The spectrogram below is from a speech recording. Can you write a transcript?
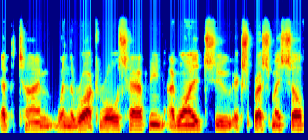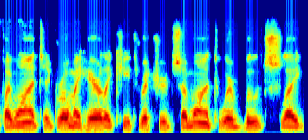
at the time when the rock and roll was happening. I wanted to express myself. I wanted to grow my hair like Keith Richards. I wanted to wear boots like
